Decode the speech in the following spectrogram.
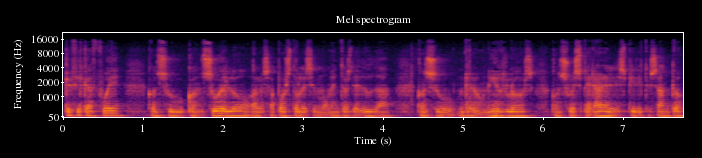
Qué eficaz fue con su consuelo a los apóstoles en momentos de duda, con su reunirlos, con su esperar el Espíritu Santo.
